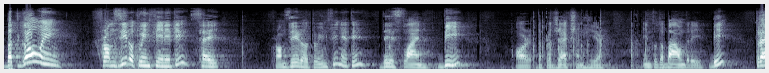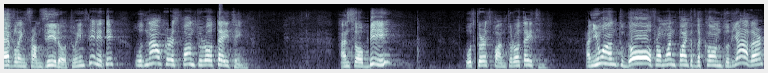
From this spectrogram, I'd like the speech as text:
but going from 0 to infinity, say from 0 to infinity, this line B, or the projection here into the boundary B, traveling from 0 to infinity, would now correspond to rotating. And so B would correspond to rotating. And you want to go from one point of the cone to the other,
